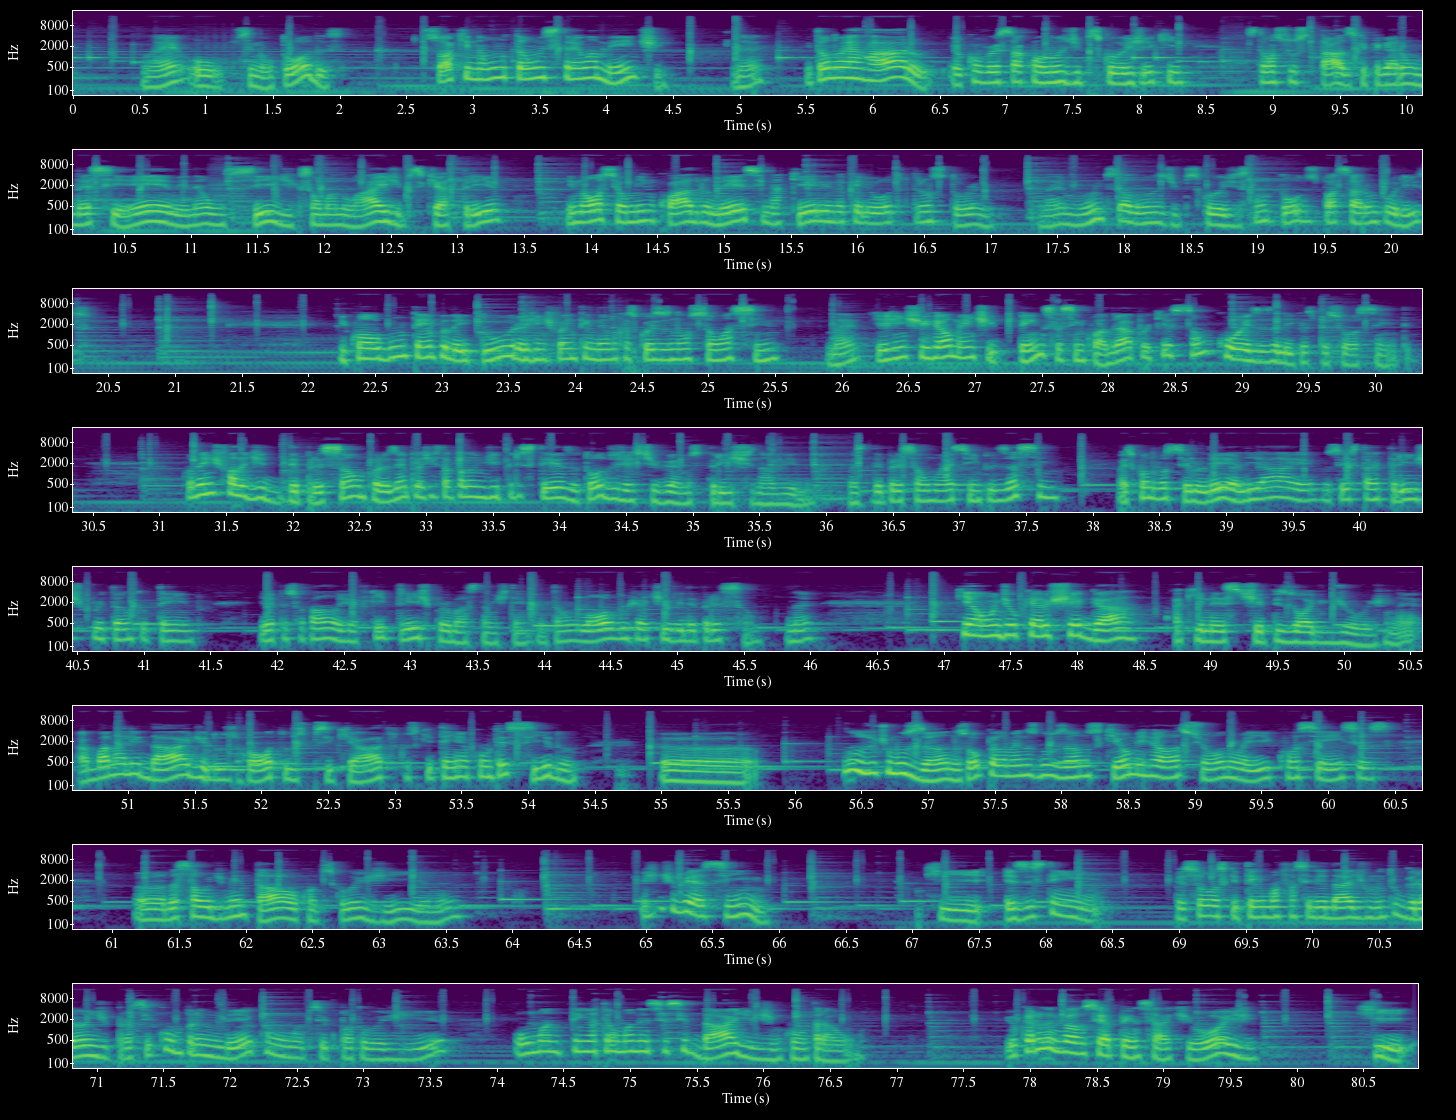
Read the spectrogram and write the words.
né? ou se não todas, só que não tão extremamente. Né? Então não é raro eu conversar com alunos de psicologia que estão assustados, que pegaram um DSM, né, um CID, que são manuais de psiquiatria, e nossa, eu me enquadro nesse, naquele e naquele outro transtorno. Né? Muitos alunos de psicologia estão todos passaram por isso. E com algum tempo de leitura, a gente vai entendendo que as coisas não são assim, né? Que a gente realmente pensa se enquadrar porque são coisas ali que as pessoas sentem. Quando a gente fala de depressão, por exemplo, a gente está falando de tristeza. Todos já estivemos tristes na vida, mas depressão não é simples assim. Mas quando você lê ali, ah, é você estar triste por tanto tempo, e a pessoa fala, oh, já fiquei triste por bastante tempo, então logo já tive depressão, né? Que é onde eu quero chegar aqui neste episódio de hoje, né? A banalidade dos rótulos psiquiátricos que tem acontecido uh, nos últimos anos, ou pelo menos nos anos que eu me relaciono aí com as ciências uh, da saúde mental, com a psicologia, né? A gente vê assim que existem pessoas que têm uma facilidade muito grande para se compreender com uma psicopatologia ou uma, tem até uma necessidade de encontrar uma. Eu quero levar você a pensar aqui hoje que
